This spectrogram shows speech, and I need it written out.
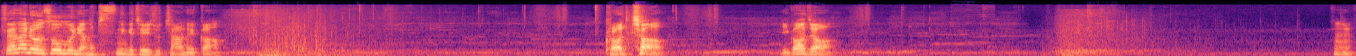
세나리온 소음물이랑 같이 쓰는 게 제일 좋지 않을까. 그렇죠. 이거죠. 음.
